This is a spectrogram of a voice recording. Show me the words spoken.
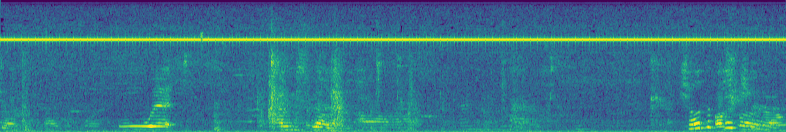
dragonfly before. with How do you spell it? Show the picture.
